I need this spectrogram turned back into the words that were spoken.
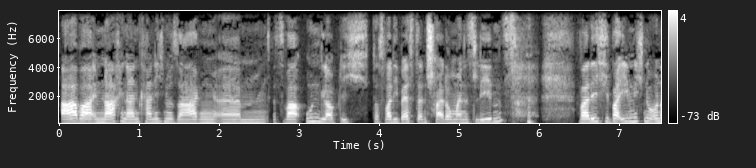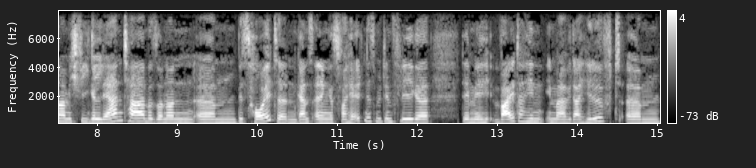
aber im Nachhinein kann ich nur sagen, ähm, es war unglaublich, das war die beste Entscheidung meines Lebens, weil ich bei ihm nicht nur unheimlich viel gelernt habe, sondern ähm, bis heute ein ganz enges Verhältnis mit dem Pflege, der mir weiterhin immer wieder hilft. Ähm,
